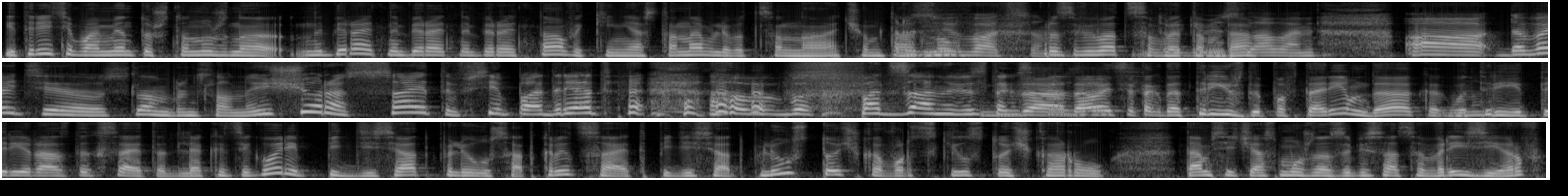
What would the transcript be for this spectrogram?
И третий момент, то, что нужно набирать, набирать, набирать навыки, не останавливаться на чем-то развиваться, одном. Развиваться в этом, да. словами. А, давайте, Светлана Брониславовна, еще раз сайты все подряд под занавес, так сказать. Да, давайте тогда трижды повторим, да, как бы три, три разных сайта для категории 50+. Открыт сайт 50plus.wordskills.ru. Там сейчас можно записаться в резерв,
